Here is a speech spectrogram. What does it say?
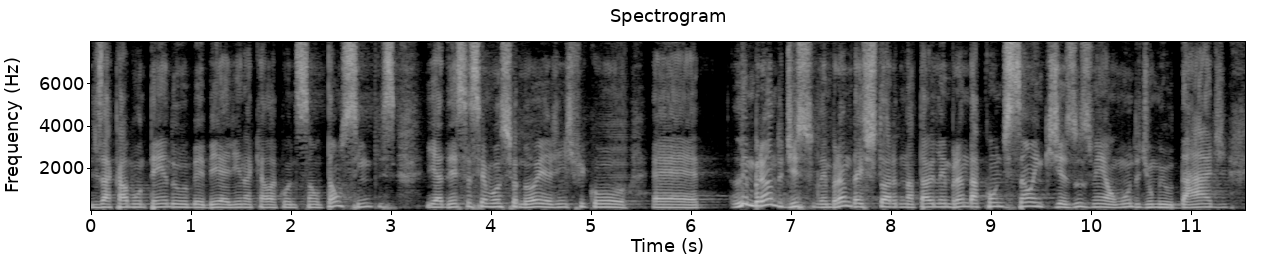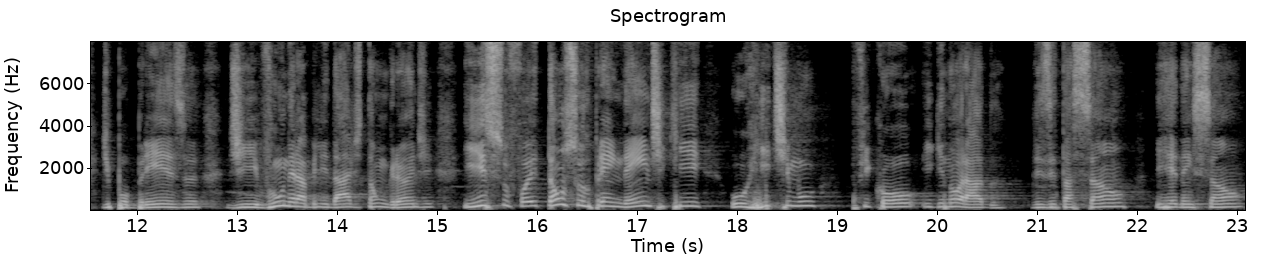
eles acabam tendo o bebê ali naquela condição tão simples. E a Dessa se emocionou e a gente ficou é, lembrando disso, lembrando da história do Natal e lembrando da condição em que Jesus vem ao mundo de humildade, de pobreza, de vulnerabilidade tão grande. E isso foi tão surpreendente que o ritmo ficou ignorado. Visitação e redenção,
